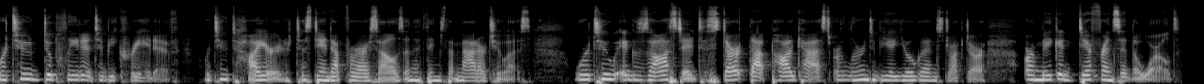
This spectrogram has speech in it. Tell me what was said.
We're too depleted to be creative. We're too tired to stand up for ourselves and the things that matter to us. We're too exhausted to start that podcast or learn to be a yoga instructor or make a difference in the world.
